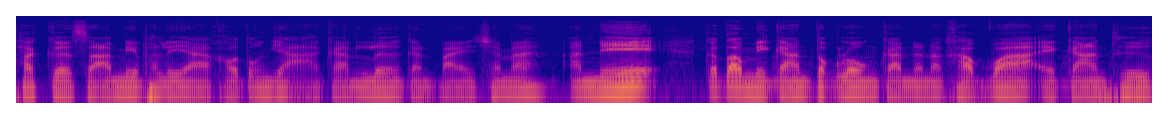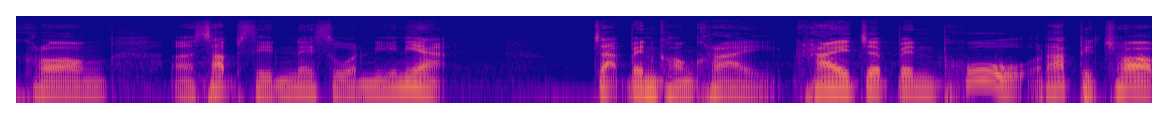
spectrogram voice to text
ถ้าเกิดสามีภรรยาเขาต้องหย่ากันเลิกกันไปใช่ไหมอันนี้ก็ต้องมีการตกลงกันนะครับว่าไอการถือครองอทรัพย์สินในส่วนนี้เนี่ยจะเป็นของใคร ใครจะเป็นผู้รับผิดชอบ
